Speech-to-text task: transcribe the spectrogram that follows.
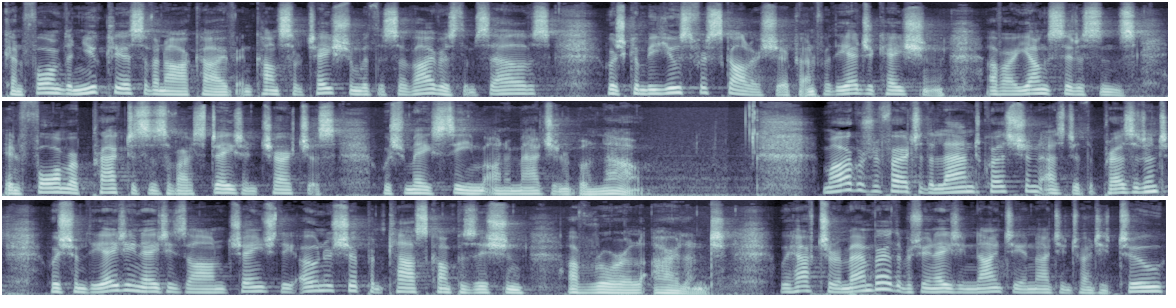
can form the nucleus of an archive in consultation with the survivors themselves which can be used for scholarship and for the education of our young citizens in former practices of our state and churches, which may seem unimaginable now. Margaret referred to the land question, as did the President, which from the 1880s on changed the ownership and class composition of rural Ireland. We have to remember that between 1890 and 1922,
